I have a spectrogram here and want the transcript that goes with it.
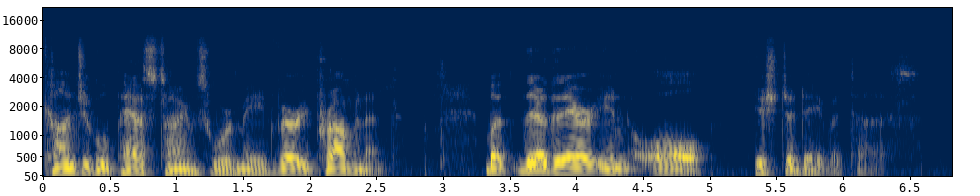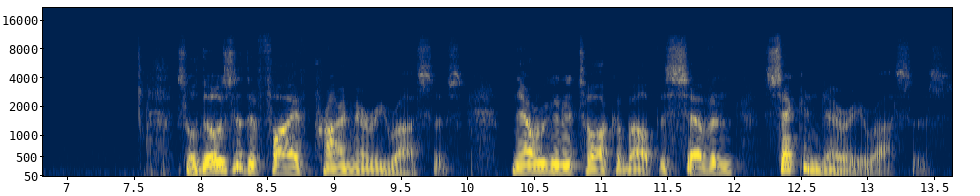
conjugal pastimes were made very prominent. But they're there in all Ishtadevatas. So those are the five primary rasas. Now we're going to talk about the seven secondary rasas.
